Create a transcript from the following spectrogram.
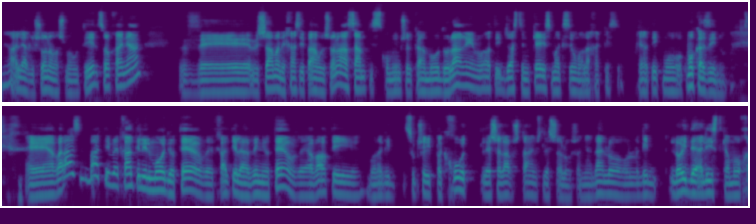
נראה לי הראשון המשמעותי לצורך העניין ו... ושם נכנסתי פעם ראשונה, שמתי סכומים של כמה מאות דולרים, אמרתי just in case מקסימום הלך הכסף, מבחינתי כמו, כמו קזינו. אה, אבל אז באתי והתחלתי ללמוד יותר והתחלתי להבין יותר ועברתי בוא נגיד סוג של התפכחות לשלב 2-3, אני עדיין לא, נגיד, לא אידיאליסט כמוך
